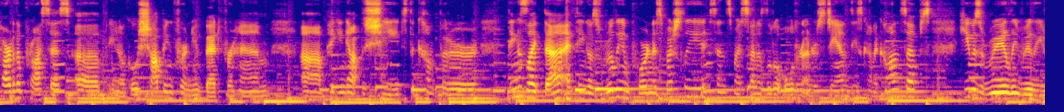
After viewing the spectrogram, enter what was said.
part of the process of you know go shopping for a new bed for him um, picking out the sheets the comforter things like that i think it was really important especially since my son is a little older and understands these kind of concepts. He was really really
